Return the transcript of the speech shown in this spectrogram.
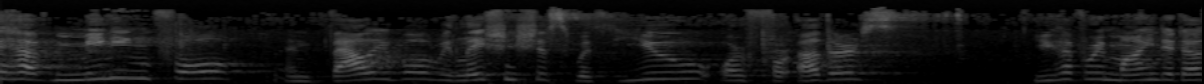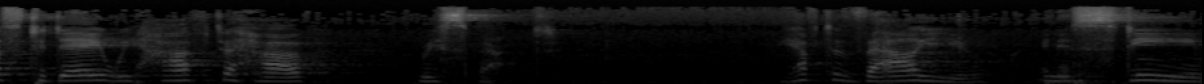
to have meaningful and valuable relationships with you or for others, you have reminded us today we have to have respect. We have to value and esteem,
